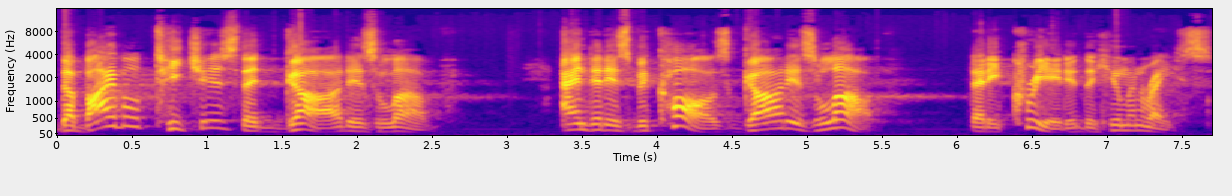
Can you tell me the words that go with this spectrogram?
the Bible teaches that God is love. And it is because God is love that he created the human race.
